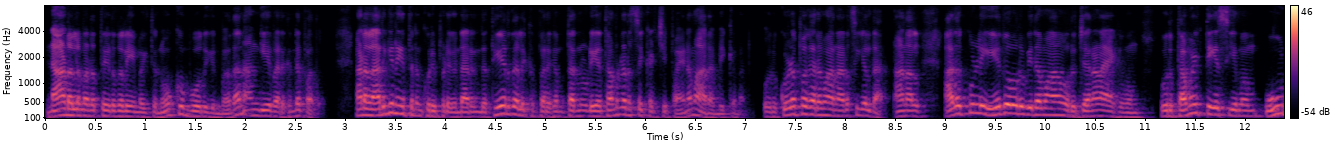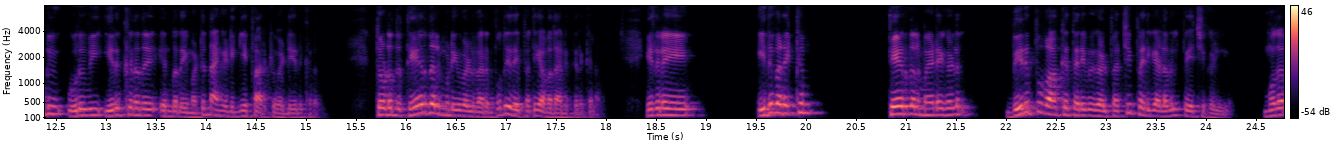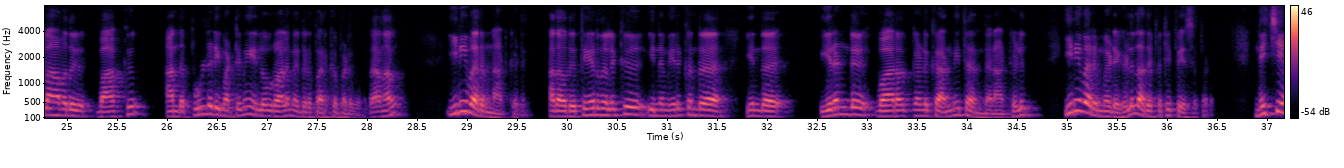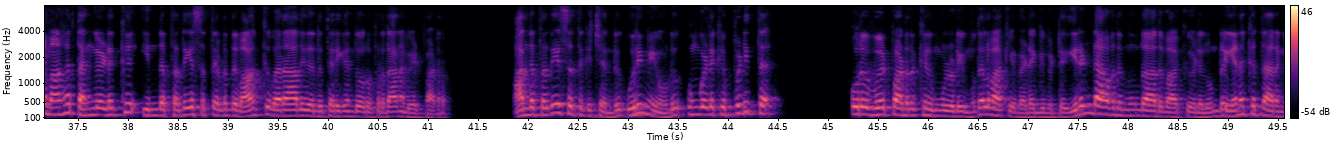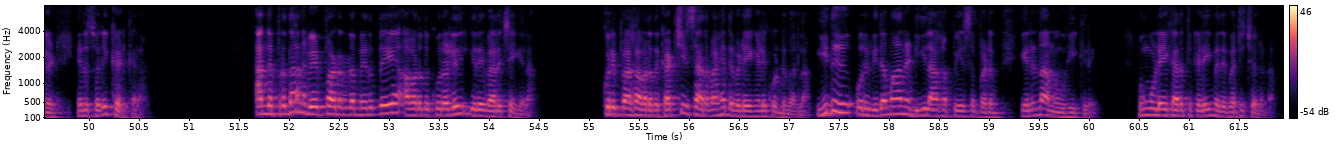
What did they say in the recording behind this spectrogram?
நாடாளுமன்ற தேர்தலையும் வைத்து நோக்கும் போது என்பதுதான் அங்கே வருகின்ற பதில். ஆனால் அருகிநேத்தன் குறிப்பிடுகின்றார் இந்த தேர்தலுக்கு பிறகு தன்னுடைய தமிழரசு கட்சி பயணம் ஆரம்பிக்கும். ஒரு குழப்பகரமான அரசியல் தான். ஆனால் அதற்குள்ளே ஏதோ ஒரு விதமான ஒரு ஜனநாயகமும் ஒரு தமிழ் தேசியமும் ஊடு உருவி இருக்கிறது என்பதை மட்டும் நாங்கள் இங்கே பார்க்க வேண்டியிருக்கிறது. தொடர்ந்து தேர்தல் முடிவுகள் வரும்போது இதை பற்றி அவதானித்திருக்கலாம். இதிலே இதுவரைக்கும் தேர்தல் மேடைகளில் விருப்பு வாக்கு தெரிவுகள் பற்றி பெரிய அளவில் பேச்சுக்கள் இல்லை. முதலாவது வாக்கு அந்த புள்ளடி மட்டுமே எல்லோராலும் எதிர்பார்க்கப்படுகிறது. ஆனால் இனி வரும் நாட்களில். அதாவது தேர்தலுக்கு இன்னும் இருக்கின்ற இந்த இரண்டு வாரங்களுக்கு அண்மித்த அந்த நாட்களில் இனி வரும் மேடைகளில் அதை பற்றி பேசப்படும். நிச்சயமாக தங்களுக்கு இந்த பிரதேசத்திலிருந்து வாக்கு வராது என்று தெரிகின்ற ஒரு பிரதான வேட்பாளர் அந்த பிரதேசத்துக்கு சென்று உரிமையோடு உங்களுக்கு பிடித்த ஒரு வேட்பாளருக்கு உங்களுடைய முதல் வாக்கை வழங்கிவிட்டு இரண்டாவது மூன்றாவது வாக்குகளில் ஒன்று எனக்கு தாருங்கள் என்று சொல்லி கேட்கலாம். அந்த பிரதான வேட்பாளரிடமிருந்தே அவரது குரலில் இதை வர செய்யலாம். குறிப்பாக அவரது கட்சி சார்பாக இந்த விடயங்களை கொண்டு வரலாம். இது ஒரு விதமான டீலாக பேசப்படும் என்று நான் ஊகிக்கிறேன். உங்களுடைய கருத்துக்களையும் இதை பற்றி சொல்லலாம்.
